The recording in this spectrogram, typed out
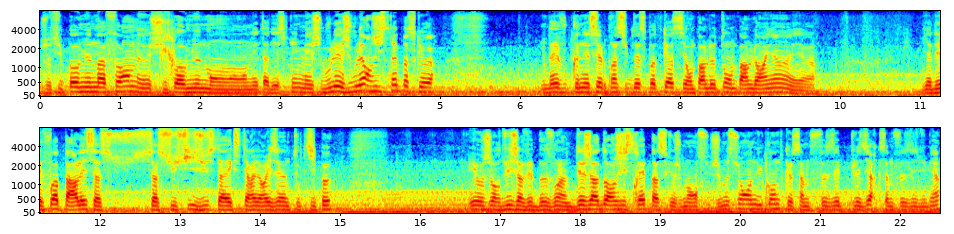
je suis pas au mieux de ma forme, je suis pas au mieux de mon état d'esprit, mais je voulais, je voulais enregistrer parce que mais vous connaissez le principe de ce podcast, c'est on parle de tout, on parle de rien, et euh, il y a des fois parler, ça, ça suffit juste à extérioriser un tout petit peu. Et aujourd'hui, j'avais besoin déjà d'enregistrer parce que je, je me suis rendu compte que ça me faisait plaisir, que ça me faisait du bien.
